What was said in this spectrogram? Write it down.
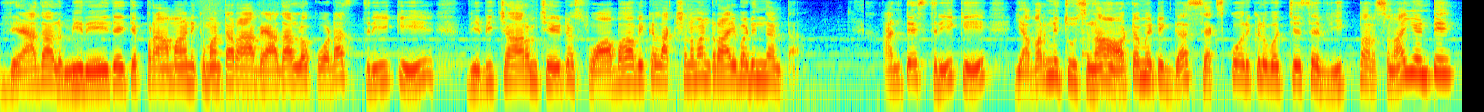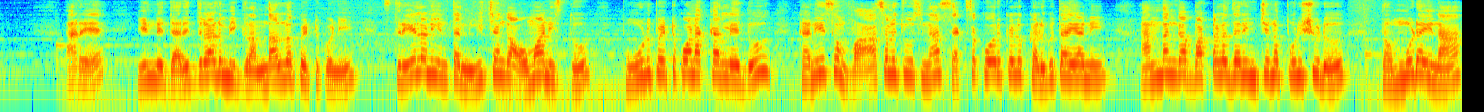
వేదాలు. మీరు ఏదైతే ప్రామాణికమంటారో ఆ వేదాల్లో కూడా స్త్రీకి వ్యభిచారం చేయటం స్వాభావిక లక్షణం అని రాయబడిందంట. అంటే స్త్రీకి ఎవరిని చూసినా ఆటోమేటిక్గా సెక్స్ కోరికలు వచ్చేసే వీక్ పర్సనా ఏంటి? అరే ఇన్ని దరిద్రాలు మీ గ్రంథాల్లో పెట్టుకొని స్త్రీలను ఇంత నీచంగా అవమానిస్తూ పూలు పెట్టుకోనక్కర్లేదు. కనీసం వాసన చూసినా సెక్స్ కోరికలు కలుగుతాయని. అందంగా బట్టలు ధరించిన పురుషుడు తమ్ముడైనా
